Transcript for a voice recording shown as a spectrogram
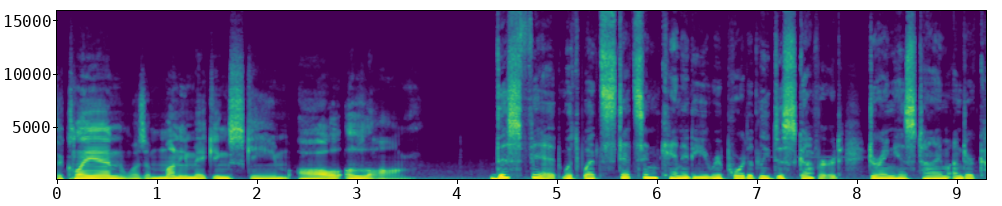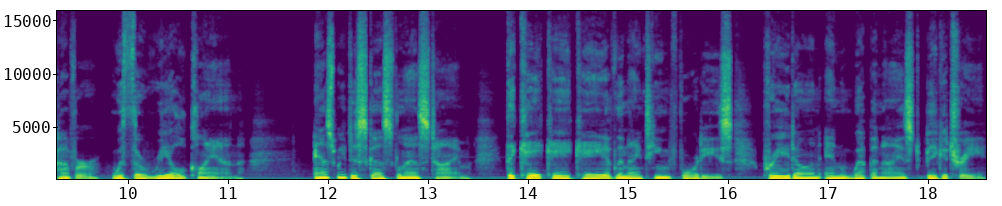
The Klan was a money making scheme all along. This fit with what Stetson Kennedy reportedly discovered during his time undercover with the real Klan. As we discussed last time, the KKK of the 1940s preyed on and weaponized bigotry,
